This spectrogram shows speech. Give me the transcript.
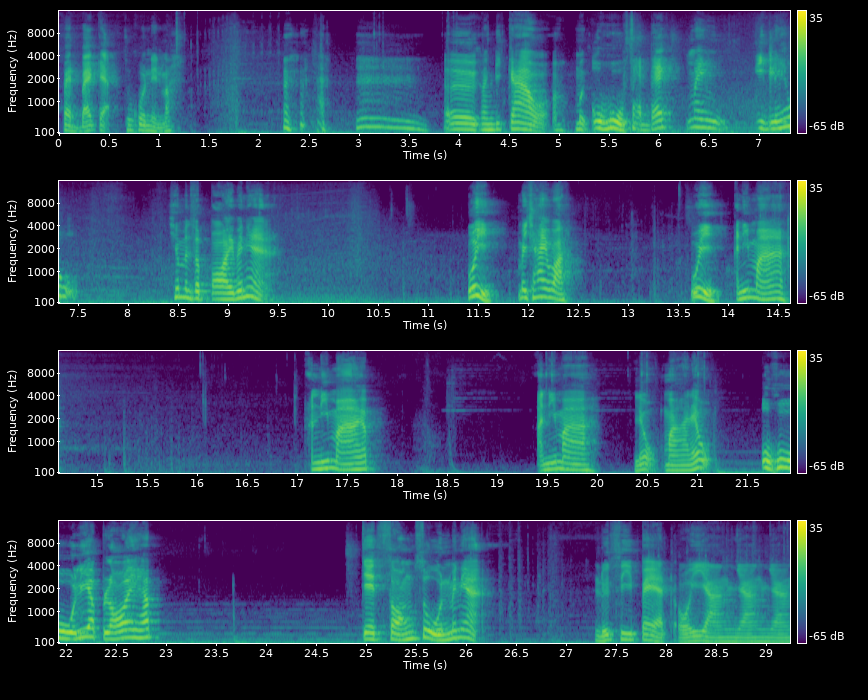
แฟลชแบ็กอะทุกคนเห็นปะเออ ครั้งที่เก้ามึงโอ้โหแฟลชแบ็กแม่งอีกแล้วเชื่อมันสปอยปะเนี่ย อุ้ย ไม่ใช่ว่ะ อุ้ย อันนี้มา อันนี้มาครับ อันนี้มา เร็วมาแล้ว โอ้โห เรียบร้อยครับ เจ็ดสองศูนย์ไหมเนี่ย หรือ C8 โอ้ยยังยังยัง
